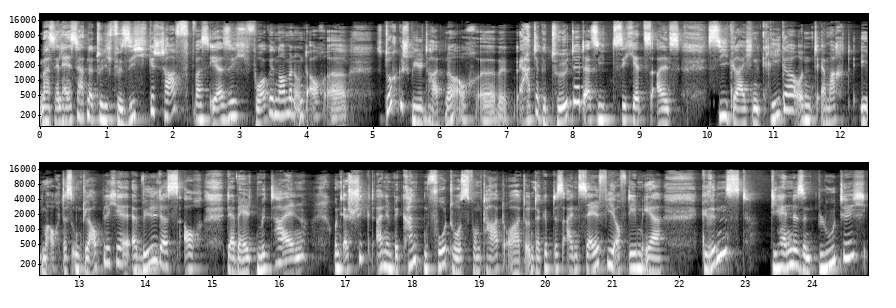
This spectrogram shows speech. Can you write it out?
Marcel Hesse hat natürlich für sich geschafft, was er sich vorgenommen und auch äh, durchgespielt hat. Ne? Auch äh, er hat ja getötet. Er sieht sich jetzt als siegreichen Krieger und er macht eben auch das Unglaubliche. Er will das auch der Welt mitteilen und er schickt einen Bekannten Fotos vom Tatort und da gibt es ein Selfie, auf dem er grinst. Die Hände sind blutig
